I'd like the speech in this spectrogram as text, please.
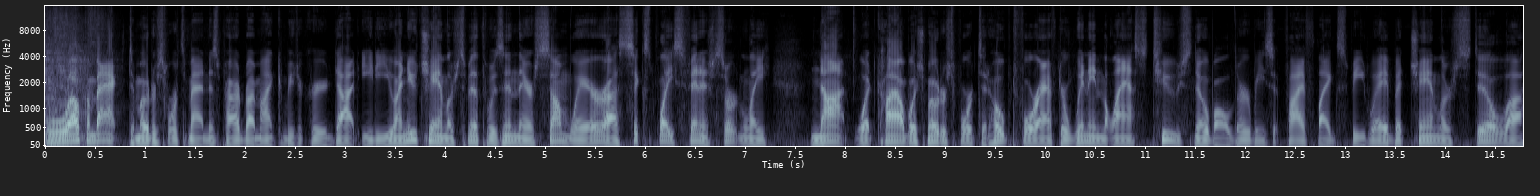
Welcome back to Motorsports Madness, powered by mycomputercareer.edu. I knew Chandler Smith was in there somewhere. A sixth place finish, certainly not what Kyle Busch Motorsports had hoped for after winning the last two snowball derbies at Five Flags Speedway, but Chandler still uh,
